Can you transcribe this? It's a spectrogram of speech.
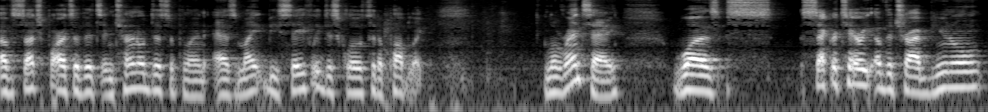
of such parts of its internal discipline as might be safely disclosed to the public. Llorente was secretary of the Tribunal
